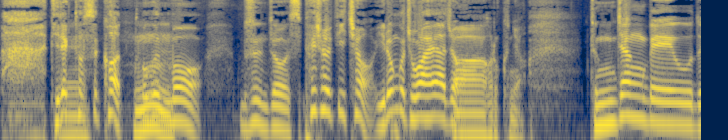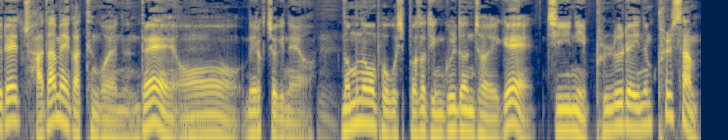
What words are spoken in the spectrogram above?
아, director's 네. 컷 혹은 음. 뭐 무슨 저 special feature 이런 거 좋아해야죠. 아 그렇군요. 등장 배우들의 좌담회 같은 거였는데 어 매력적이네요. 음. 너무너무 보고 싶어서 뒹굴던 저에게 지인이 블루레이는 플3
